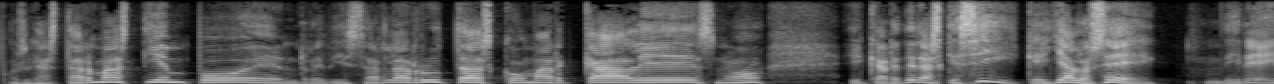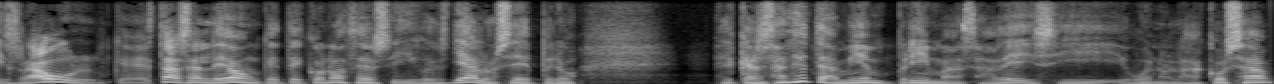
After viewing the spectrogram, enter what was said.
pues gastar más tiempo en revisar las rutas comarcales, ¿no? Y carreteras que sí, que ya lo sé. Diréis, Raúl, que estás en León, que te conoces, y digo, ya lo sé, pero el cansancio también prima, ¿sabéis? Y, bueno, la cosa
